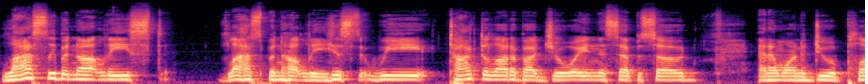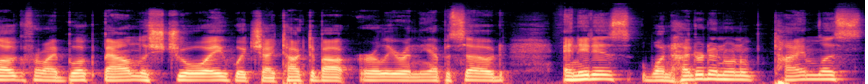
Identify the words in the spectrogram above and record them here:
Lastly, but not least, last but not least, we talked a lot about joy in this episode, and I want to do a plug for my book, Boundless Joy, which I talked about earlier in the episode. And it is 101 timeless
